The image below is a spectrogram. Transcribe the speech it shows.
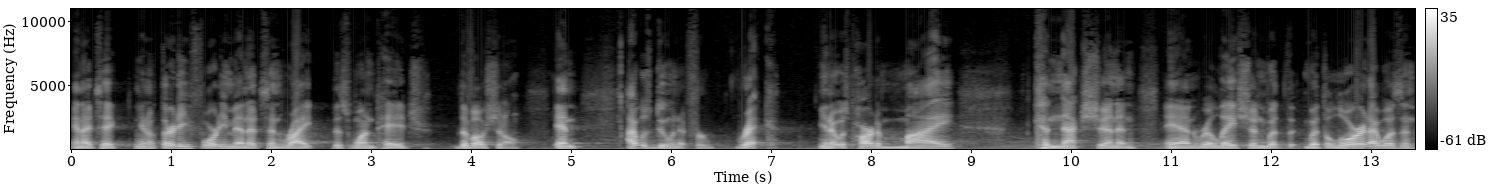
and I'd take, you know, 30, 40 minutes and write this one page devotional. And I was doing it for Rick. You know, it was part of my connection and, and relation with the, with the Lord. I wasn't,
